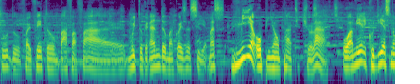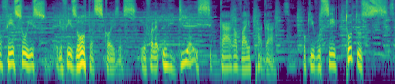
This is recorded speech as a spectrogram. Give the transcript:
tudo. Foi feito um bafafá eh, muito grande, uma coisa assim. Mas minha opinião particular, o Américo Dias não fez só isso. Ele fez outras coisas. Eu falei, um dia esse cara vai pagar. Porque você, todos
